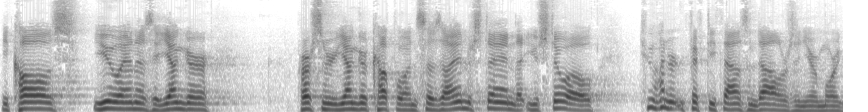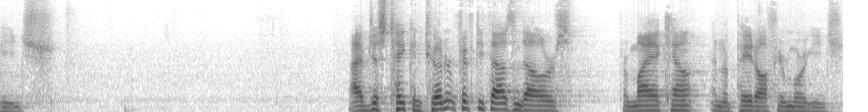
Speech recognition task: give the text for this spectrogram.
he calls you in as a younger person or younger couple and says, I understand that you still owe $250,000 in your mortgage. I've just taken $250,000 from my account and I've paid off your mortgage.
